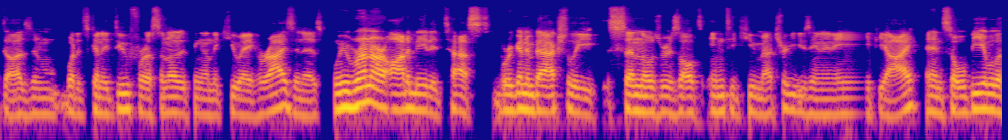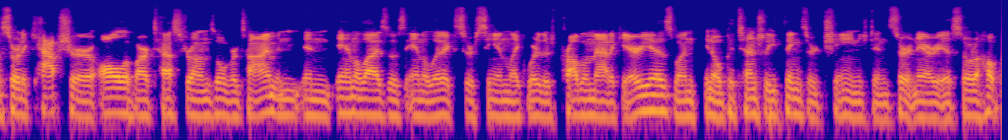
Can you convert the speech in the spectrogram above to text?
does and what it's going to do for us, another thing on the QA horizon is when we run our automated tests, we're going to actually send those results into QMetry using an API. And so we'll be able to sort of capture all of our test runs over time and, and analyze those analytics or seeing like where there's problematic areas when, you know, potentially things are changed in certain areas. So to help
